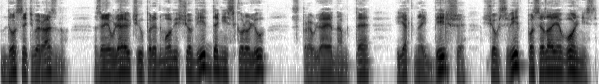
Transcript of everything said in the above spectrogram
досить виразно, заявляючи у передмові, що відданість королю справляє нам те, як найбільше, що в світ посилає вольність,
